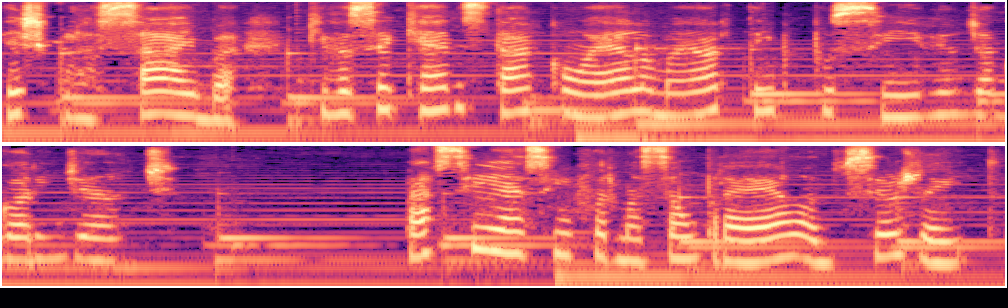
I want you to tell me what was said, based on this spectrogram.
Deixe que ela saiba que você quer estar com ela o maior tempo possível de agora em diante. Passe essa informação para ela do seu jeito.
